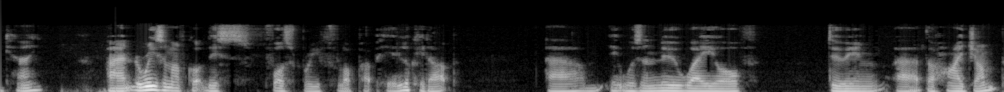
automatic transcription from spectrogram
Okay, and the reason I've got this Fosbury flop up here, look it up. Um, it was a new way of doing uh, the high jump,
